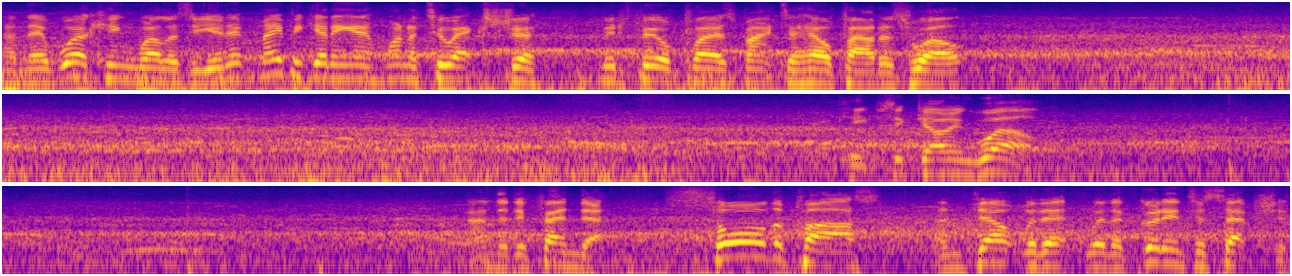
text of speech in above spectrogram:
And they're working well as a unit, maybe getting one or two extra midfield players back to help out as well. Keeps it going well. And the defender saw the pass and dealt with it with a good interception.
